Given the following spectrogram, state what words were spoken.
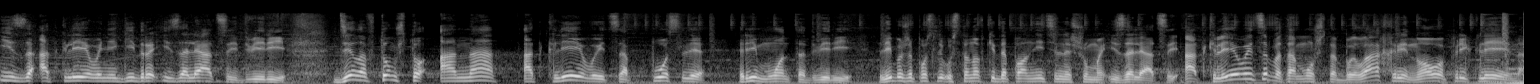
из-за отклеивания гидроизоляции двери. Дело в том, что она отклеивается после ремонта двери, либо же после установки дополнительной шумоизоляции. Отклеивается, потому что была хреново приклеена.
